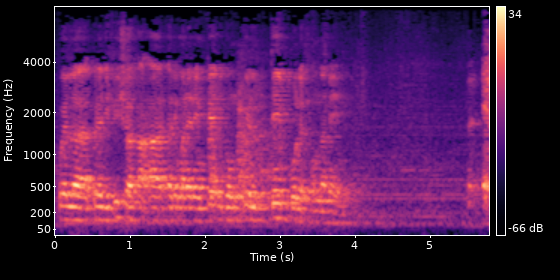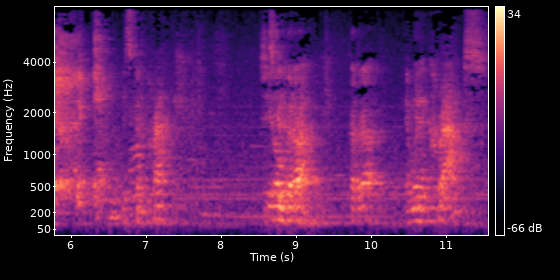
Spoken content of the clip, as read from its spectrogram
quel- quell'edificio a, a rimanere in piedi con quel debole fondamento? It's going to crack. Si It's gonna romperà, cadrà. And when it cracks,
